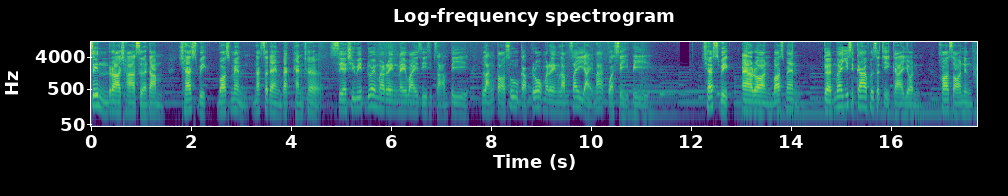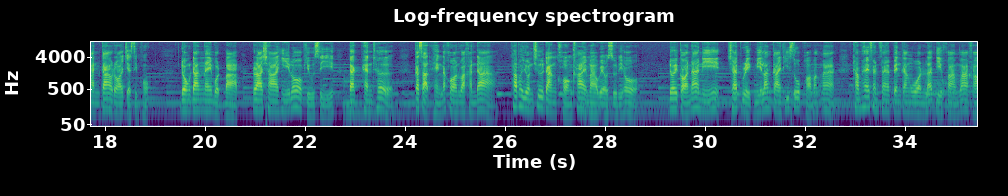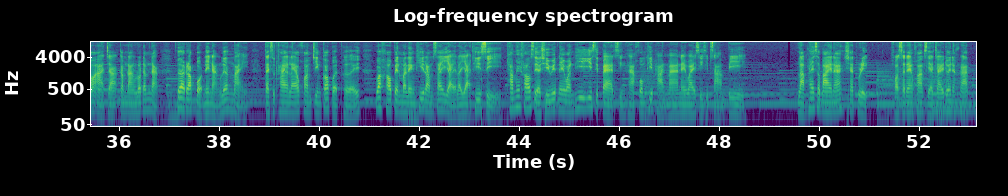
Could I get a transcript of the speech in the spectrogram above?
สิ้นราชาเสือดำ แชสวิก บอสแมน นักแสดงแบ็ c แพนเทอร์ เสียชีวิตด้วยมะเร็งในวัย 43 ปี หลังต่อสู้กับโรคมะเร็งลำไส้ใหญ่มากกว่า 4 ปี เชสวิก แอรอน บอสแมน เกิดเมื่อ 29 พฤศจิกายน คศ 1976 โด่งดังในบทบาท ราชาฮีโร่ผิวสีแบ็ c แพนเทอร์ กษัตริย์แห่งนครวากันดา ภาพยนตร์ชื่อดังของค่าย Marvel Studio โโดยก่อนหน้านี้แชดริกมีร่างกายที่สู้ผอมมากๆทำให้แฟนๆ เป็นกังวลและตีความว่าเขาอาจจะกำลังลดน้ำหนัก เพื่อรับบทในหนังเรื่องใหม่ แต่สุดท้ายแล้วความจริงก็เปิดเผย ว่าเขาเป็นมะเร็งที่ลำไส้ใหญ่ระยะที่ 4ทำให้เขาเสียชีวิตในวันที่ 28 สิงหาคมที่ผ่านมาในวัย 43 ปี หลับให้สบายนะแชดริก ขอแสดงความเสียใจด้วยนะครับ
